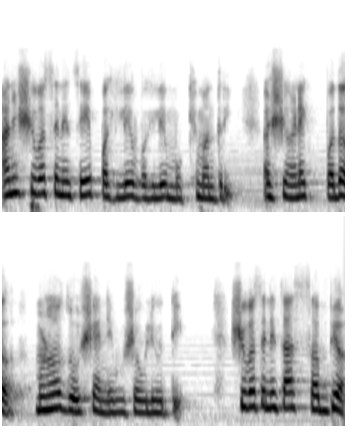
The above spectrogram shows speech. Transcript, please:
आणि शिवसेनेचे पहिले वहिले मुख्यमंत्री अशी अनेक पदं मनोहर जोशी यांनी भूषवली होती. शिवसेनेचा सभ्य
